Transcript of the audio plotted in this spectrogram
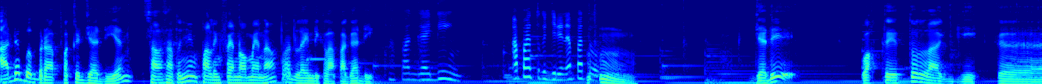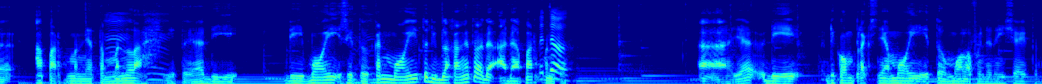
ada beberapa kejadian. Salah satunya yang paling fenomenal tuh adalah yang di Kelapa Gading. Kelapa Gading. Apa tuh kejadian apa tuh? Hmm. Jadi waktu itu lagi ke apartemennya temen Hmm, lah hmm. gitu ya di di Moi situ. Hmm. Kan Moi itu di belakangnya tuh ada ada apartemen. Betul. tuh. Ah, ya di di kompleksnya Moi itu Mall of Indonesia itu.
